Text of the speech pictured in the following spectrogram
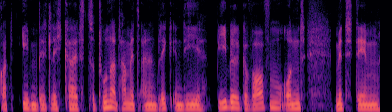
Gottebenbildlichkeit zu tun hat, haben jetzt einen Blick in die Bibel geworfen und mit dem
